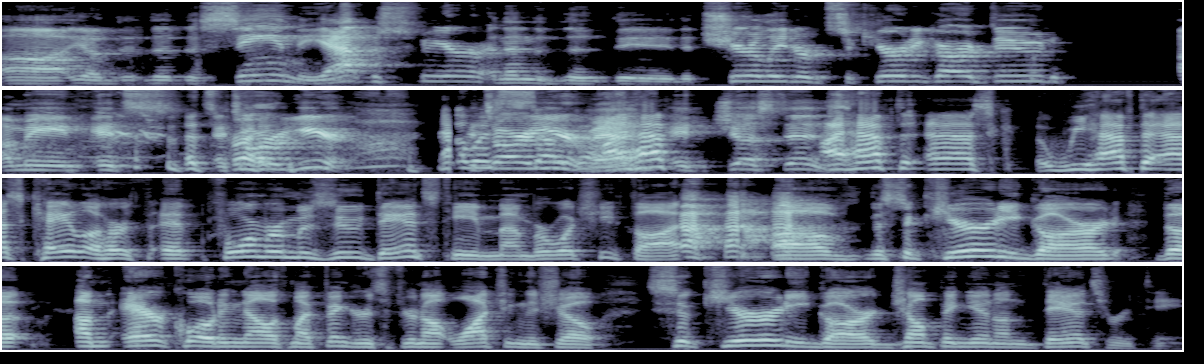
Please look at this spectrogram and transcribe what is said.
Uh, you know the, the, the scene, the atmosphere, and then the, the the, the cheerleader security guard dude. I mean, it's it's right. our year. That it's our so year, good. man. Have, it just is. I have to ask. We have to ask Kayla, her th- uh, former Mizzou dance team member, what she thought of the security guard. The I'm air quoting now with my fingers. If you're not watching the show, security guard jumping in on the dance routine.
